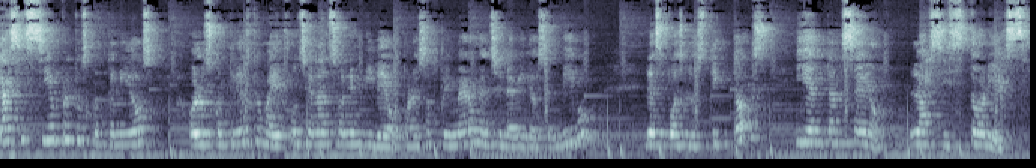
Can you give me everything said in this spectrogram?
Casi siempre tus contenidos o los contenidos que mayor funcionan son en video, por eso primero mencioné videos en vivo después los TikToks y el tercero, las historias.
